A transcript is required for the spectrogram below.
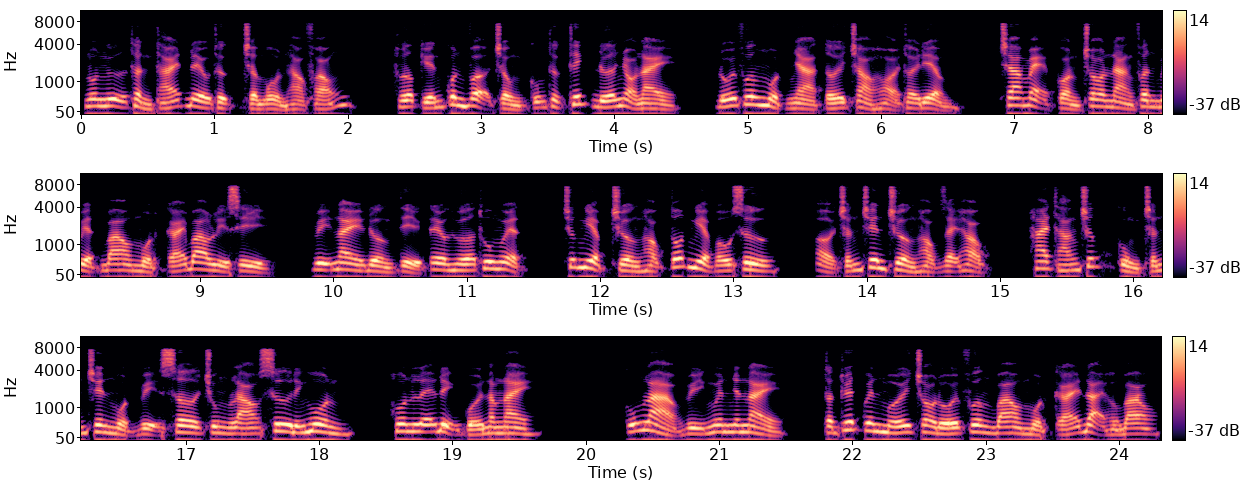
ngôn ngữ thần thái đều thực trầm ổn hào phóng, hứa kiến quân vợ chồng cũng thực thích đứa nhỏ này, đối phương một nhà tới chào hỏi thời điểm, cha mẹ còn cho nàng phân biệt bao một cái bao lì xì, vị này đường tỷ kêu hứa thu nguyệt, chức nghiệp trường học tốt nghiệp ấu sư, ở trấn trên trường học dạy học, hai tháng trước cùng trấn trên một vị sơ trung lão sư đính hôn, hôn lễ định cuối năm nay. Cũng là vì nguyên nhân này, Tần Tuyết Quyên mới cho đối phương bao một cái đại hồng bao,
